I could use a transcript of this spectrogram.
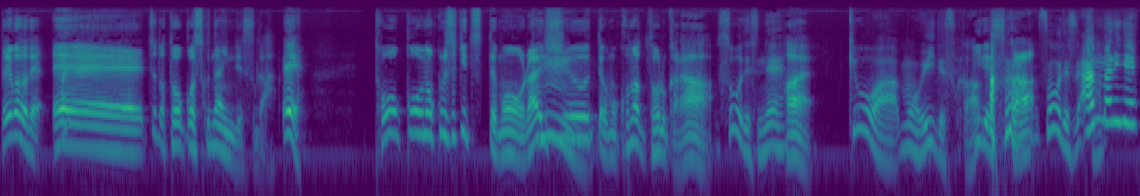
ということで、えー、ちょっと投稿少ないんですが、ええ。投稿の送り先っつっても、来週ってもうこの後撮るから、そうですね。はい。今日はもういいですか？いいですか？そうですね。あんまりね、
